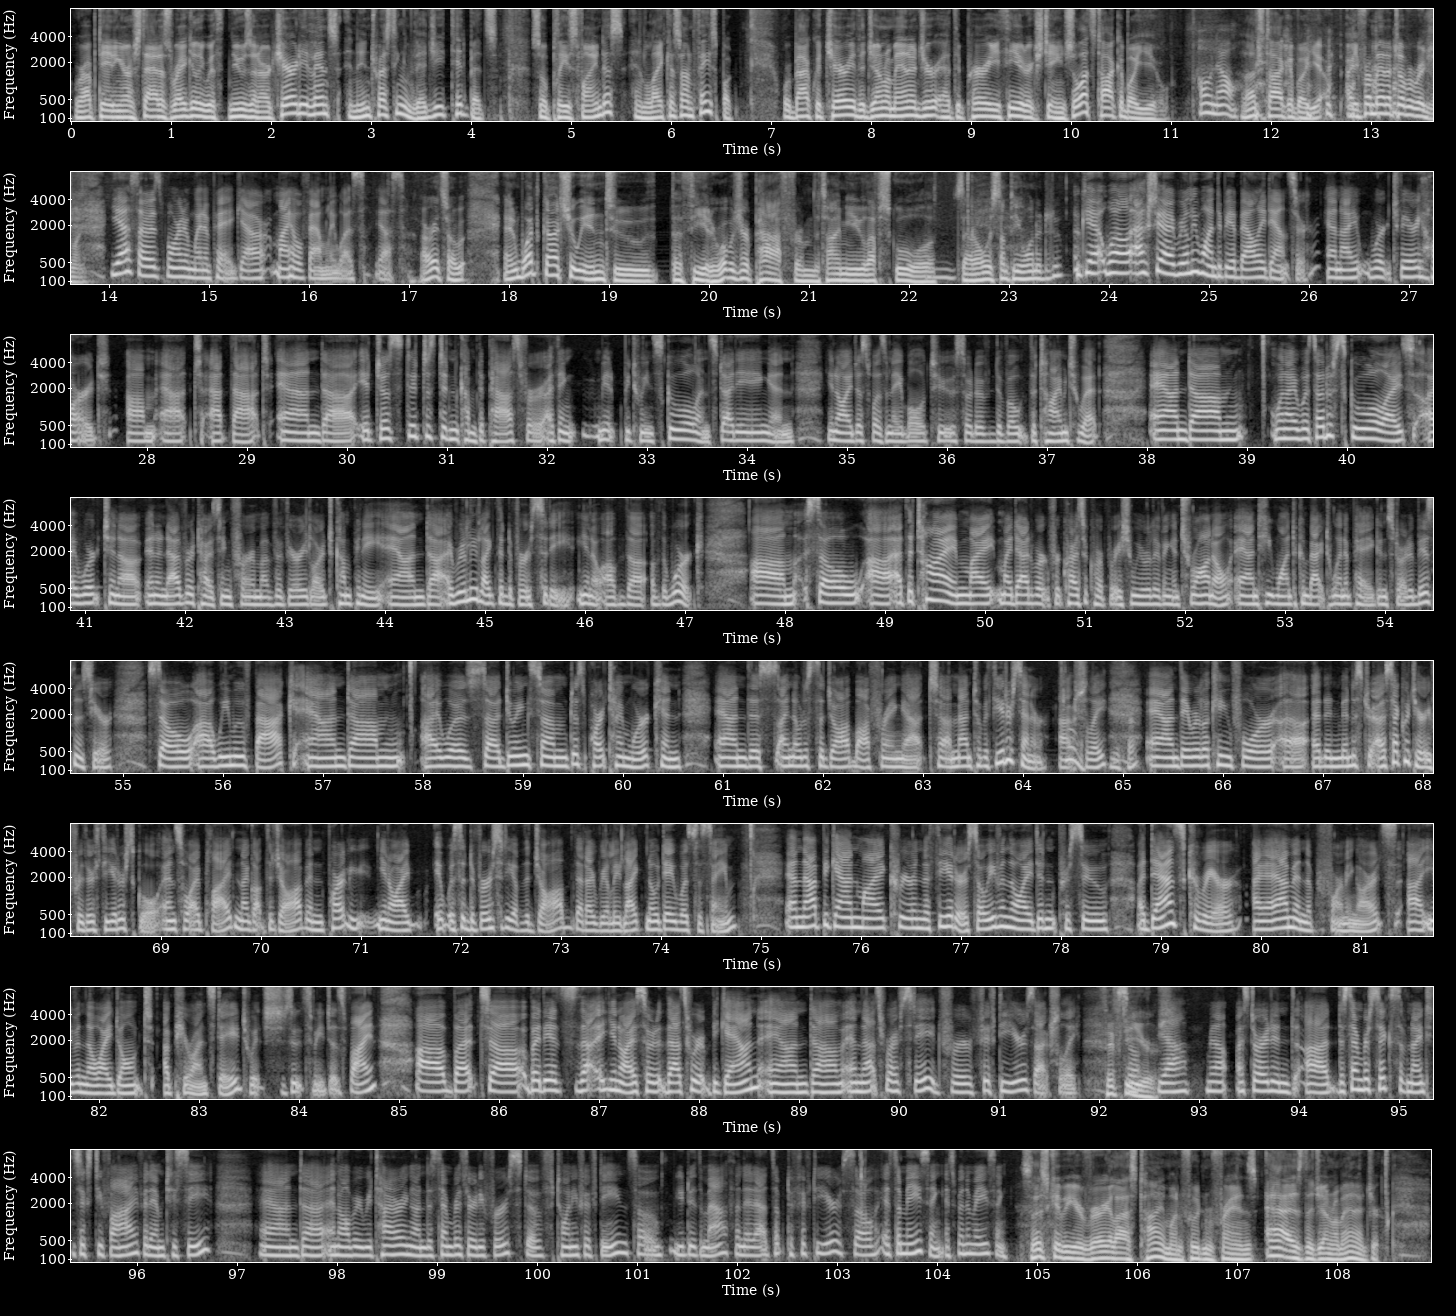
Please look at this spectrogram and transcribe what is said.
We're updating our status regularly with news on our charity events and interesting veggie tidbits. So please find us and like us on Facebook. We're back with Cherry, the general manager at the Prairie Theatre Exchange. So let's talk about you. Oh no. Let's talk about you. Are you from Manitoba originally? Yes, I was born in Winnipeg. Yeah, my whole family was. Yes. All right. So, and what got you into the theater? What was your path from the time you left school? Is that always something you wanted to do? Yeah. Well, actually, I really wanted to be a ballet dancer, and I worked very hard um, at at that. And uh, it just it just didn't come to pass for I think between school and studying, and you know I just wasn't able to sort of devote the time to it. And um, when I was out of school, I, I worked in a in an advertising firm of a very large company, and uh, I really liked the diversity, you know, of the of the work. Um, so uh, at the time, my my dad worked for Chrysler Corporation. We were living in Toronto, and he wanted to come back to Winnipeg and start a business here. So uh, we moved back, and um, I was uh, doing some just part time work, and and this I noticed the job offering at uh, Manitoba Theatre Center actually, oh, okay. and they were looking for uh, an administrator, a secretary for their theatre school. And so I applied and I got the job. And partly, you know, I it was the diversity of the job that I really liked. No day was the same, and that began my career in the theater. So even though I didn't pursue a dance career, I am in the performing arts. Uh, even though I don't appear on stage, which suits me just fine. Uh, but uh, but it's that you know I sort of that's where it began, and um, and that's where I've stayed for 50 years actually. 50 So, years. Yeah, yeah. I started in uh, December 6th of 1965 at MTC, and uh, and I'll be retiring on December 31st of 2015. So you do the math, and it adds up to 50 years. So it's amazing. It's been amazing. So this could be your very last time on Food and Friends as the general manager.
